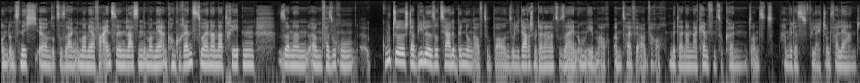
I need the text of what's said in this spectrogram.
und uns nicht ähm, sozusagen immer mehr vereinzeln lassen, immer mehr in Konkurrenz zueinander treten, sondern ähm, versuchen, gute, stabile soziale Bindungen aufzubauen, solidarisch miteinander zu sein, um eben auch im Zweifel einfach auch miteinander kämpfen zu können. Sonst haben wir das vielleicht schon verlernt.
